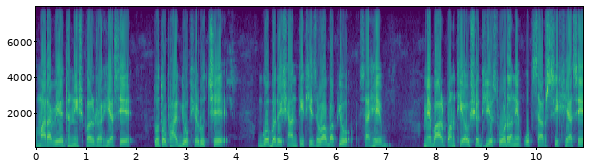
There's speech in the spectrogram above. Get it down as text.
મારા વેધ નિષ્ફળ રહ્યા છે. તું તો ભાગ્યો ખેડૂત છે. ગોબરે શાંતિથી જવાબ આપ્યો, સાહેબ, મેં બાળપણથી ઔષધીય સોળ અને ઉપચાર શીખ્યા છે.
